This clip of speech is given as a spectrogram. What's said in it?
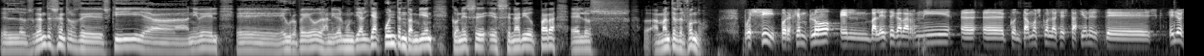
los grandes centros de esquí a nivel eh, europeo, a nivel mundial, ya cuentan también con ese escenario para eh, los amantes del fondo. Pues sí, por ejemplo, en Valés de Gavarnie contamos con las estaciones de... Ellos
